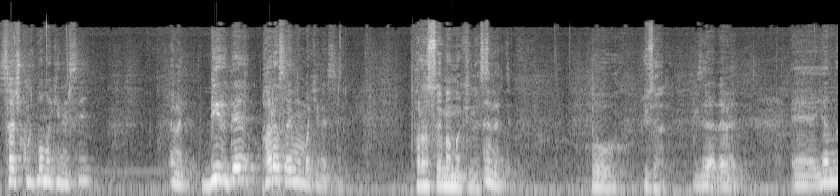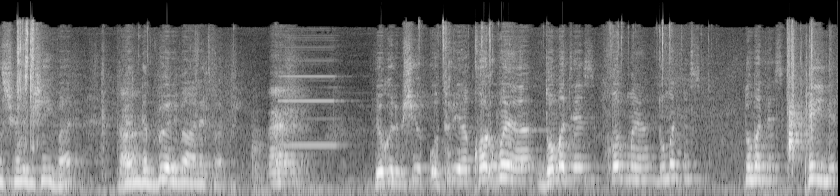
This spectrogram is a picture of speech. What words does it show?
Saç kurutma makinesi. Evet. Bir de para sayma makinesi. Para sayma makinesi. Evet. Oo güzel. Güzel evet. Ee, yalnız şöyle bir şey var. Bende böyle bir alet var. Action. Yok öyle bir şey yok. Otur ya. Korkma ya. Domates. Korkma ya. Domates. Domates. Peynir.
